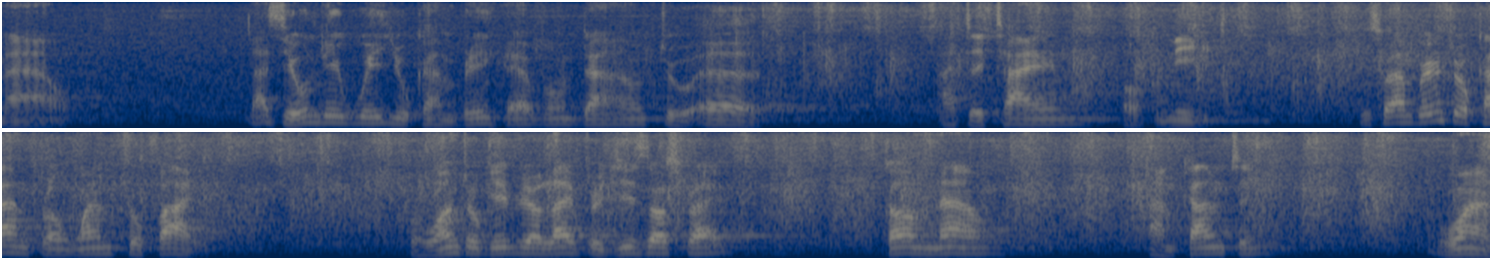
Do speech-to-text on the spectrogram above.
now. That's the only way you can bring heaven down to earth at a time of need. So I'm going to count from one to five. You want to give your life to Jesus Christ? Come now. I'm counting. One.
